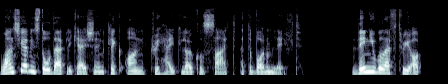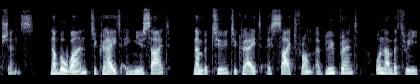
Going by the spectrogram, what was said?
Once you have installed the application, click on Create Local Site at the bottom left. Then you will have three options. Number one, to create a new site. Number two, to create a site from a blueprint. Or number three,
